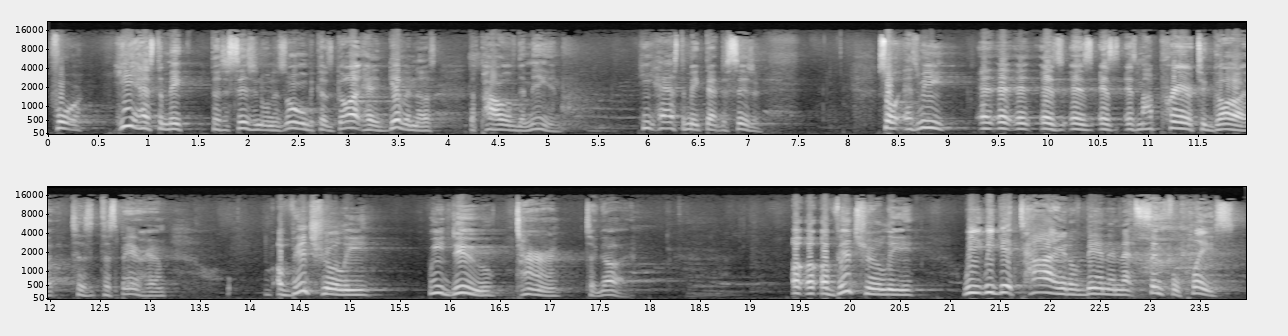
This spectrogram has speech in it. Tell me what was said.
For he has to make the decision on his own because God has given us the power of dominion. He has to make that decision. So as we, as, as, as, as my prayer to God to, to spare him, eventually we do turn to God. Uh, eventually, we, we get tired of being in that sinful place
